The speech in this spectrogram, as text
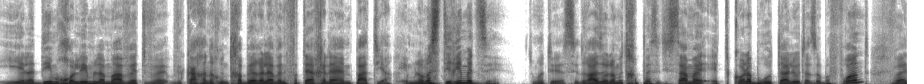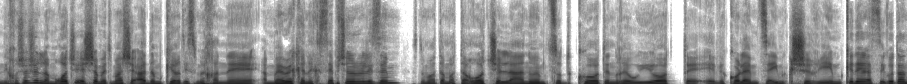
ילדים חולים למוות, ו- וככה אנחנו נתחבר אליה ונפתח אליה אמפתיה. הם לא מסתירים את זה. זאת אומרת, הסדרה הזו לא מתחפשת, היא שמה את כל הברוטליות הזו בפרונט, ואני חושב שלמרות שיש שם את מה שאדם קרטיס מכנה American Exceptionalism, זאת אומרת, המטרות שלנו הן צודקות, הן ראויות, אה, אה, וכל האמצעים כשרים כדי להשיג אותן,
